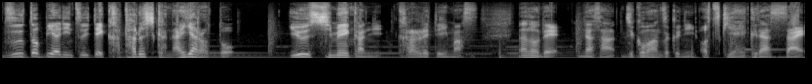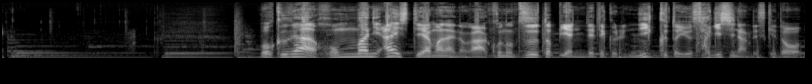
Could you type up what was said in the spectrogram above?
ズートピアについて語るしかないやろという使命感に駆られています。なので皆さん自己満足にお付き合いください。僕がほんまに愛してやまないのがこのズートピアに出てくるニックという詐欺師なんですけど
